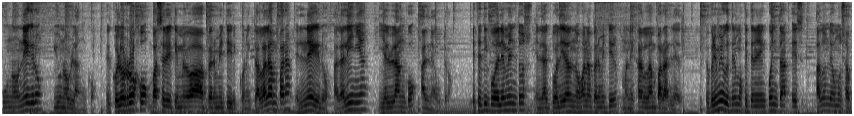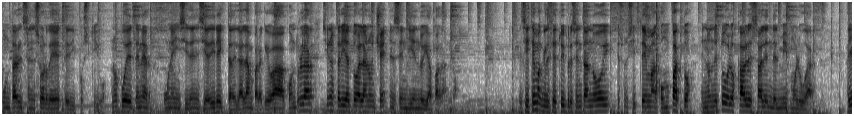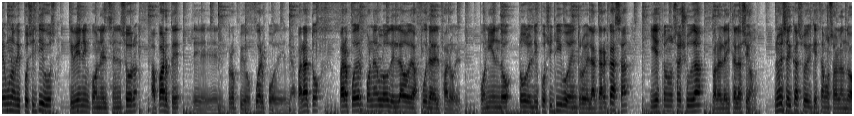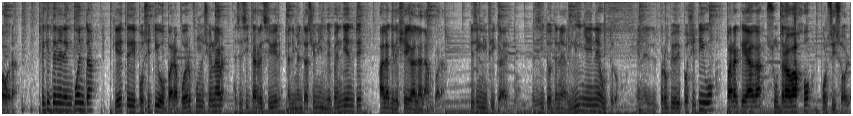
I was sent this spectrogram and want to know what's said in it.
uno negro y uno blanco. El color rojo va a ser el que me va a permitir conectar la lámpara, el negro a la línea y el blanco al neutro. Este tipo de elementos en la actualidad nos van a permitir manejar lámparas LED. Lo primero que tenemos que tener en cuenta es a dónde vamos a apuntar el sensor de este dispositivo. No puede tener una incidencia directa de la lámpara que va a controlar, sino estaría toda la noche encendiendo y apagando. El sistema que les estoy presentando hoy es un sistema compacto en donde todos los cables salen del mismo lugar. Hay algunos dispositivos que vienen con el sensor aparte del propio cuerpo del aparato para poder ponerlo del lado de afuera del farol poniendo todo el dispositivo dentro de la carcasa y esto nos ayuda para la instalación. No es el caso del que estamos hablando ahora. Hay que tener en cuenta que este dispositivo para poder funcionar necesita recibir alimentación independiente a la que le llega la lámpara. ¿Qué significa esto? Necesito tener línea y neutro en el propio dispositivo para que haga su trabajo por sí solo.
